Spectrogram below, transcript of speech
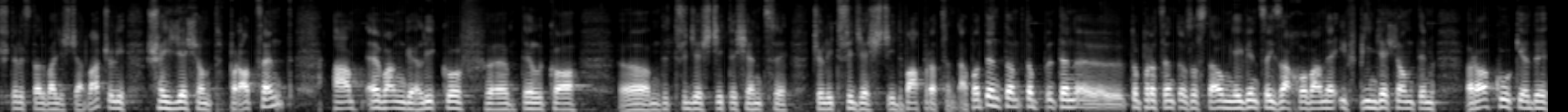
422, czyli 60%, a ewangelików e, tylko 30 tysięcy, czyli 32%. A potem to, to, ten, e, to procento zostało mniej więcej zachowane i w 50 roku, kiedy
